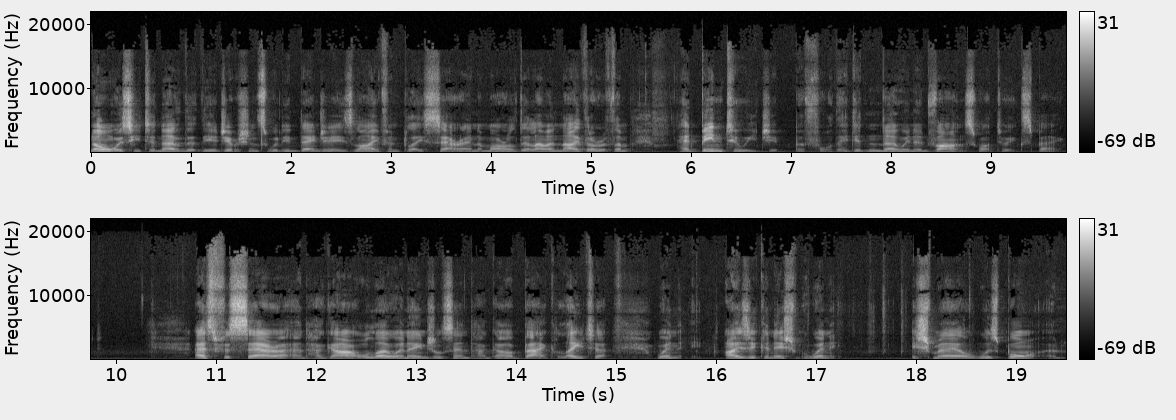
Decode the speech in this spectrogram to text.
Nor was he to know that the Egyptians would endanger his life and place Sarah in a moral dilemma. Neither of them had been to Egypt before. They didn't know in advance what to expect. As for Sarah and Hagar, although an angel sent Hagar back later, when Isaac and Ish- when Ishmael was born,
